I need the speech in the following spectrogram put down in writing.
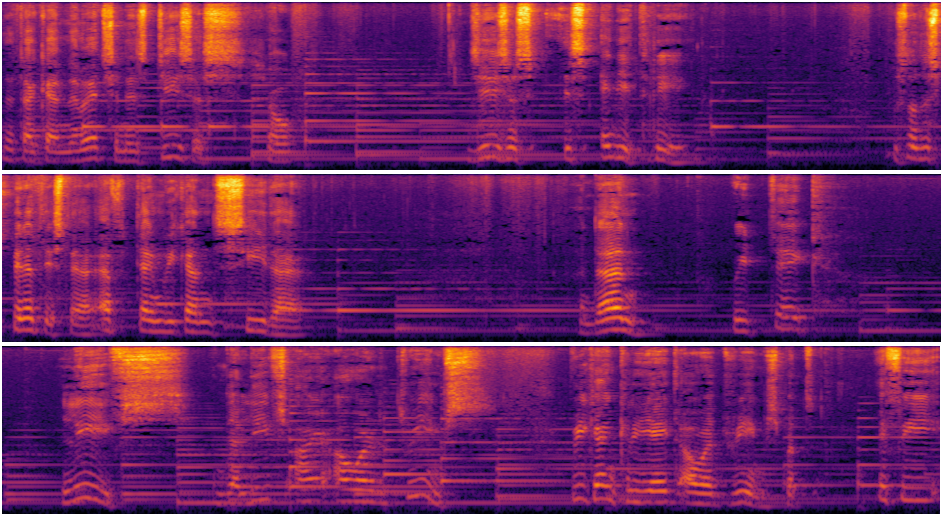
that I can imagine is Jesus. So Jesus is in the tree. So the spirit is there. Everything we can see there. And then we take leaves. The leaves are our dreams. We can create our dreams, but if we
